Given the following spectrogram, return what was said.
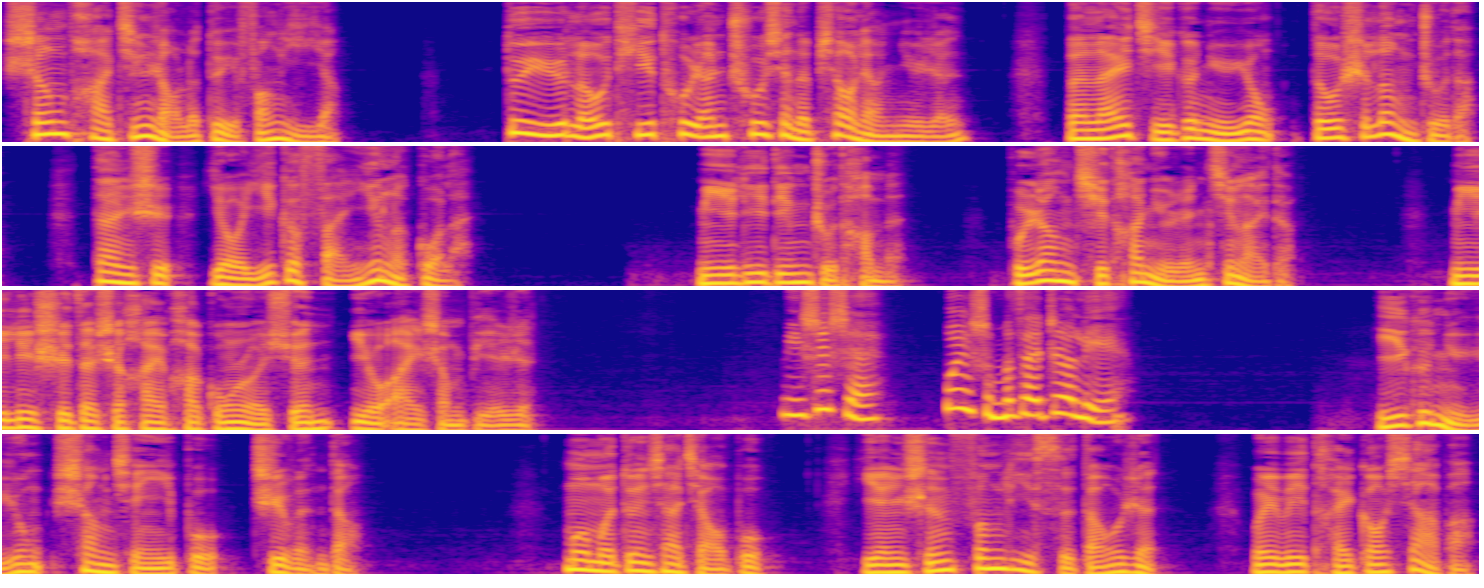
生怕惊扰了对方一样，对于楼梯突然出现的漂亮女人，本来几个女佣都是愣住的，但是有一个反应了过来。米莉叮嘱他们，不让其他女人进来的。米莉实在是害怕龚若轩又爱上别人。你是谁？为什么在这里？一个女佣上前一步质问道。默默蹲下脚步，眼神锋利似刀刃，微微抬高下巴。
